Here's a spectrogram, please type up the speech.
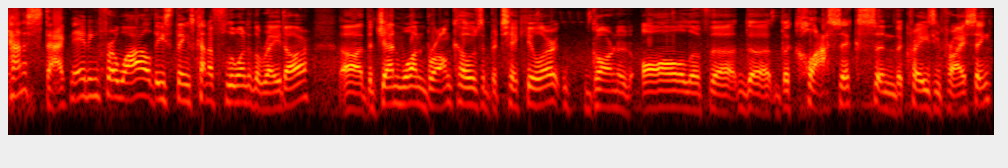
kind of stagnating for a while. These things kind of flew under the radar. Uh, the Gen 1 Broncos in particular garnered all of the, the, the classics and the crazy pricing.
